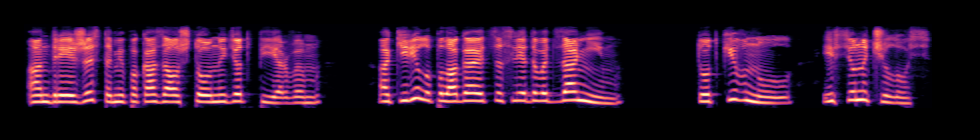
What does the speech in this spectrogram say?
Андрей жестами показал, что он идет первым, а Кириллу полагается следовать за ним. Тот кивнул, и все началось.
